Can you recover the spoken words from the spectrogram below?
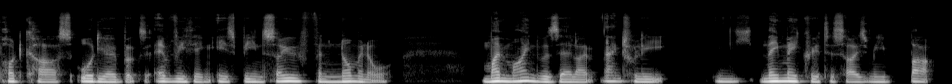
podcasts audiobooks everything it's been so phenomenal my mind was there like actually they may criticize me but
